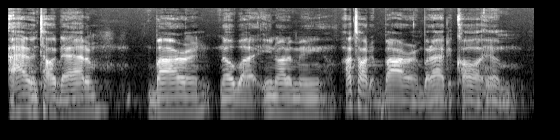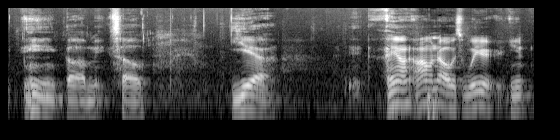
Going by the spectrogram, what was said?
I haven't talked to Adam, Byron, nobody. You know what I mean? I talked to Byron, but I had to call him. He didn't call me. So, yeah. I don't know. It's weird. You,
